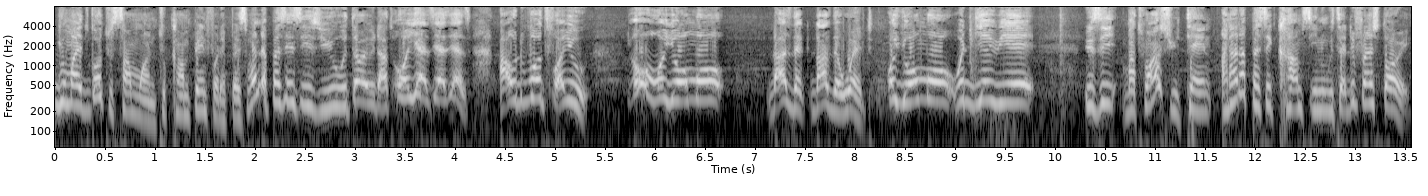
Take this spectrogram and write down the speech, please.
you might go to someone to campaign for the person. When the person sees you, will tell you that, oh yes, yes, yes, I would vote for you. Oh, more. That's the that's the word. Oh, yomo, what you see? But once you turn, another person comes in with a different story.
